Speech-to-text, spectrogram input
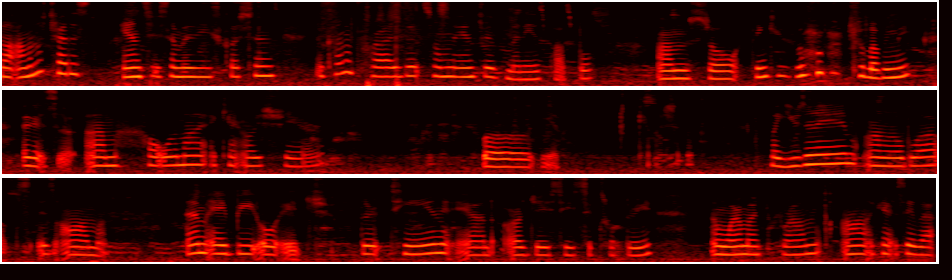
So I'm gonna try to answer some of these questions. They're kind of private, so I'm gonna answer as many as possible. Um, so thank you for loving me. Okay, so um, how old am I? I can't really share, but yeah, can't really share. It. My username on Roblox is um M A B O H 13 and RJC 613. And where am I from? Uh, I can't say that.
